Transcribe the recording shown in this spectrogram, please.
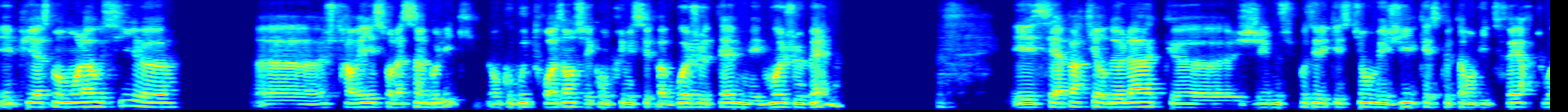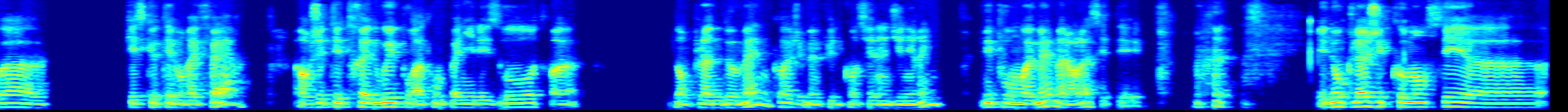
Et puis à ce moment-là aussi, euh, je travaillais sur la symbolique. Donc au bout de trois ans, j'ai compris, mais c'est pas moi je t'aime, mais moi je m'aime. Et c'est à partir de là que je me suis posé les questions, mais Gilles, qu'est-ce que tu as envie de faire, toi? Qu'est-ce que tu aimerais faire? Alors j'étais très doué pour accompagner les autres dans plein de domaines, quoi. J'ai même fait du conseil engineering. Mais pour moi-même, alors là, c'était Et donc là, j'ai commencé euh,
